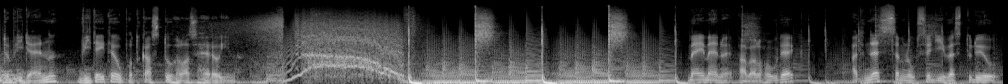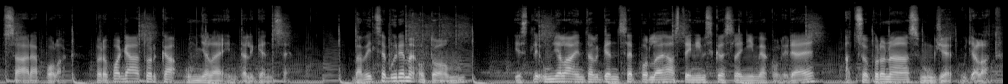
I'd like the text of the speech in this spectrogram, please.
Dobrý den, vítejte u podcastu Hlas heroin. Mé jméno je Pavel Houdek a dnes se mnou sedí ve studiu Sára Polak, propagátorka umělé inteligence. Bavit se budeme o tom, jestli umělá inteligence podléhá stejným zkreslením jako lidé a co pro nás může udělat.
